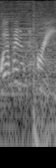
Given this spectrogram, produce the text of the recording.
Weapons free.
